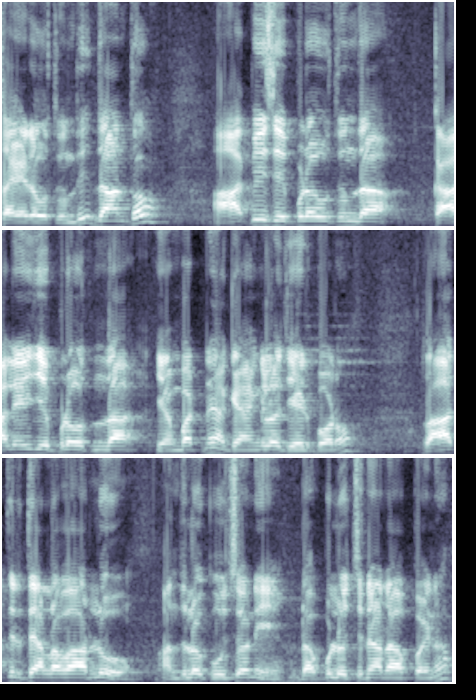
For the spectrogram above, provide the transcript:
తయారవుతుంది. దాంతో ఆఫీస్ ఎప్పుడవుతుందా? కాలేజీ ఎప్పుడవుతుందా ఎంబట్నే ఆ గ్యాంగ్లో చేరిపోవడం. రాత్రి తెల్లవార్లు అందులో కూర్చొని డబ్బులు వచ్చినా రాకపోయినా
